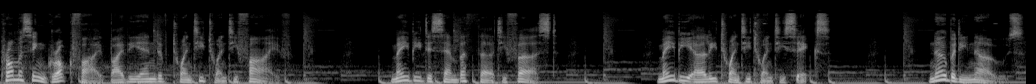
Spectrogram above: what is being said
Promising Grok 5 by the end of 2025. Maybe December 31st. Maybe early 2026. Nobody knows.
